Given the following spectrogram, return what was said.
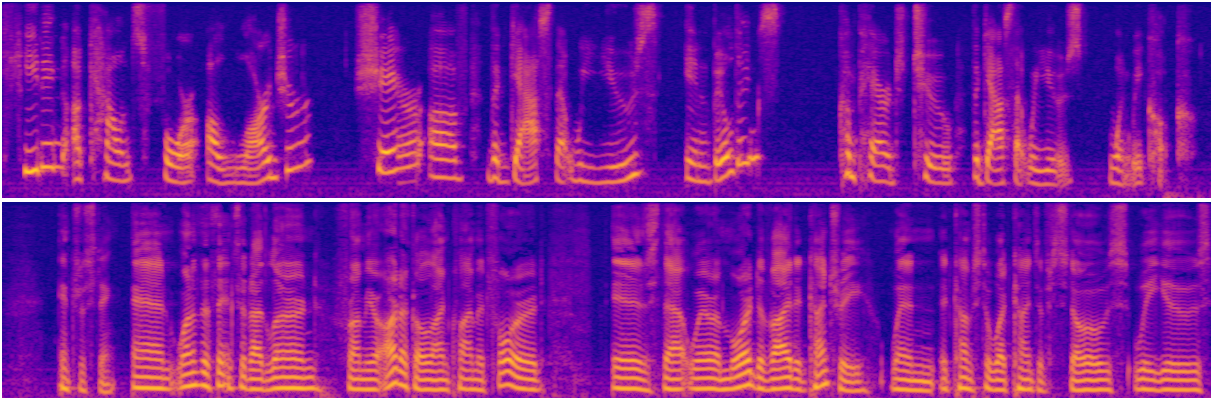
heating accounts for a larger share of the gas that we use in buildings compared to the gas that we use when we cook. Interesting. And one of the things that I learned from your article on Climate Forward is that we're a more divided country when it comes to what kinds of stoves we use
